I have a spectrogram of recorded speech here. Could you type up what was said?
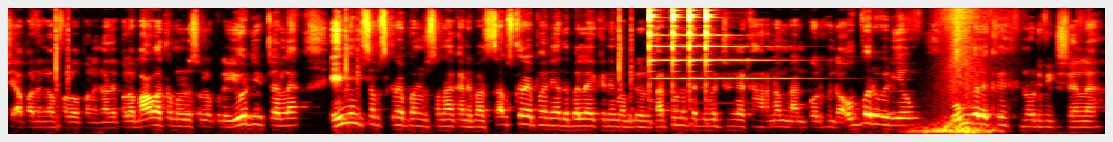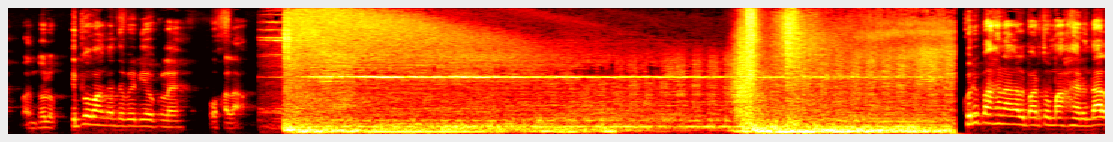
ஷேர் பண்ணுங்க ஃபாலோ பண்ணுங்க. அதே போல பாவா தமிழ் சொல்லக்கூடிய யூடியூப் சேனல இன்னும் சப்ஸ்கிரைப் பண்ண சொன்னா கண்டிப்பா சப்ஸ்கிரைப் பண்ணி அந்த பெல் ஐக்கனையும் அப்படி ஒரு தட்டுன்னு தட்டி வச்சுங்க காரணம் நான் போடுகின்ற ஒவ்வொரு வீடியோவும் உங்களுக்கு நோட்டிபிகேஷன்ல வந்துடும் இப்போ வாங்க அந்த வீடியோக்குள்ள போகலாம். குறிப்பாக நாங்கள் பார்த்தோமாக இருந்தால்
